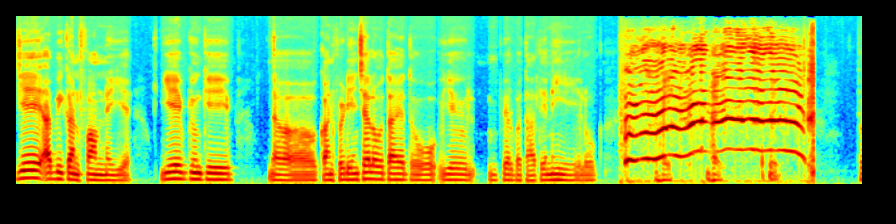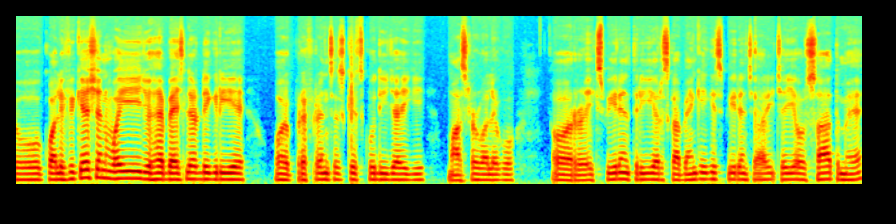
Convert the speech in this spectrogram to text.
ये अभी कंफर्म नहीं है। ये क्योंकि कॉन्फिडेंशियल होता है तो ये फिर बताते नहीं है ये लोग। तो क्वालिफ़िकेशन वही जो है बैचलर डिग्री है, और प्रेफरेंसेस किसको दी जाएगी? मास्टर वाले को। और एक्सपीरियंस थ्री इयर्स का बैंकिंग एक्सपीरियंस चाहिए, और साथ में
